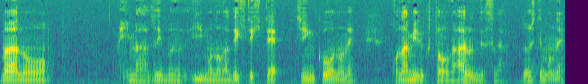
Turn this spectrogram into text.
まあ、あの今、ずいぶんいいものができてきて人工のね粉ミルク等があるんですがどうしてもね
